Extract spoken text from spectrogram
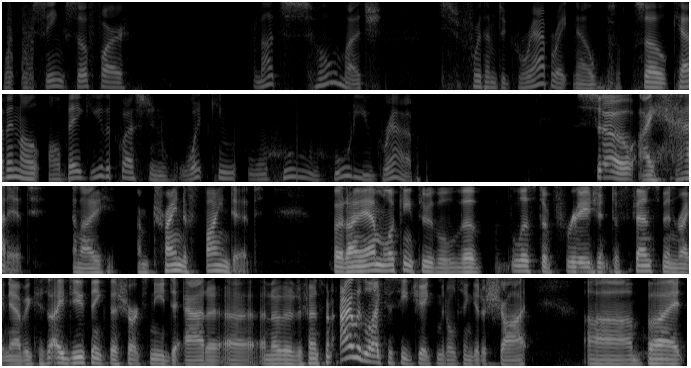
what we're seeing so far, not so much for them to grab right now. So, Kevin, I'll I'll beg you the question: What can who who do you grab? So I had it, and I I'm trying to find it, but I am looking through the the list of free agent defensemen right now because I do think the Sharks need to add a, a another defenseman. I would like to see Jake Middleton get a shot, uh, but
